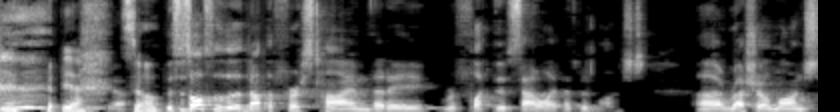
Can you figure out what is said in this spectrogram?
Yeah, Yeah. So This is also the, not the first time that a reflective satellite has been launched. Uh, Russia launched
